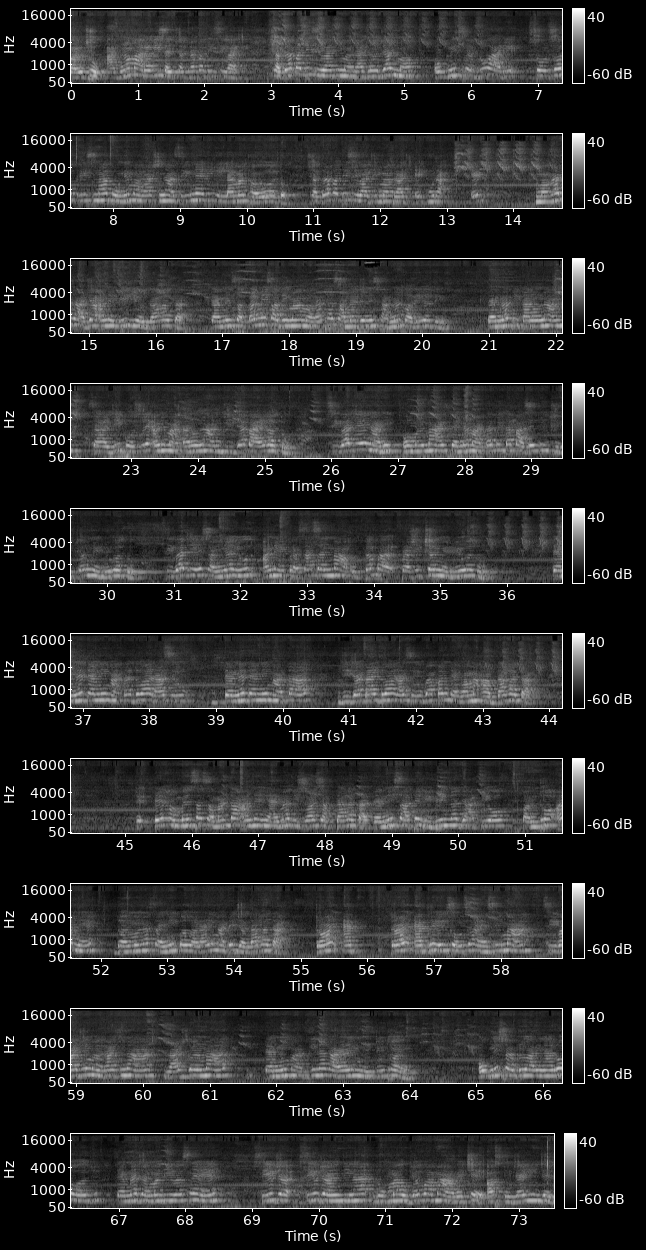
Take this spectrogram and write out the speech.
કરું છું. આજનો મારો વિષય છત્રપતિ શિવાજી. છત્રપતિ શિવાજી મહારાજનો જન્મ ઓગણીસ ફેબ્રુઆરી સોળસો ત્રીસમાં પુણે મહારાષ્ટ્રના શિવનેરી કિલ્લામાં થયો હતો. છત્રપતિ શિવાજી મહારાજ એક એક મહાન રાજા અને વીર યોદ્ધા હતા. તેમણે સત્તરમી સદીમાં મરાઠા સામ્રાજ્યની સ્થાપના કરી હતી. તેમના પિતાનું નામ શાહજી ભોસલે અને માતાનું નામ જીજાબાઈ હતું. શિવાજીએ નાની ઉંમરમાં જ તેમના માતા પિતા પાસેથી શિક્ષણ મેળવ્યું હતું. શિવાજીએ સૈન્ય યુદ્ધ અને પ્રશાસનમાં ઉત્તમ પ્રશિક્ષણ મેળવ્યું હતું. તેમણે તેમની માતા દ્વારા શિવ તેમને તેમની માતા જીજાબાઈ દ્વારા શિવબા પણ કહેવામાં આવતા હતા. તે હંમેશા સમાનતા અને ન્યાયમાં વિશ્વાસ રાખતા હતા. તેમની સાથે વિભિન્ન જાતિઓ, પંથો અને ધર્મના સૈનિકો લડાઈ માટે જતા હતા. ત્રણ ત્રણ એપ્રિલ સોળસો એંસીમાં શિવાજી મહારાજના રાજગઢમાં તેમનું માંદગીના કારણે મૃત્યુ થયું. ઓગણીસ ફેબ્રુઆરીના રોજ તેમના જન્મદિવસને શિવ શિવ જયંતિના રૂપમાં ઉજવવામાં આવે છે. અસ્તુ. જય હિન્દ, જય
